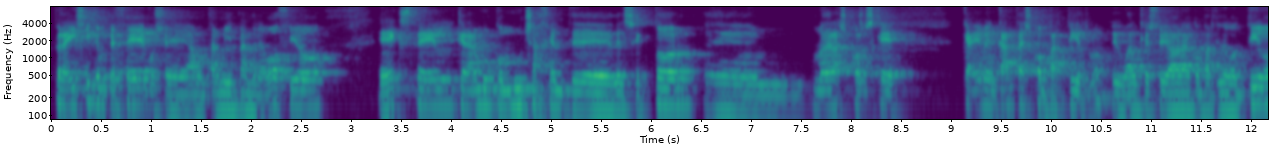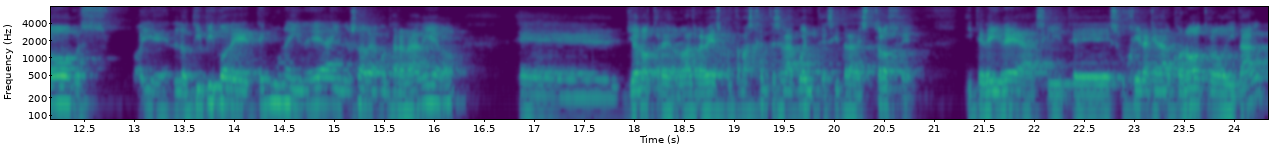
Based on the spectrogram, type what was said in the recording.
pero ahí sí que empecé pues, eh, a montar mi plan de negocio, Excel, quedar con mucha gente del sector. Eh, una de las cosas que, que, a mí me encanta es compartir, ¿no? Igual que estoy ahora compartiendo contigo, pues, oye, lo típico de tengo una idea y no se la voy a contar a nadie, ¿no? Eh, yo no creo, ¿no? Al revés, cuanta más gente se la cuente, si te la destroce y te dé ideas y te sugiera quedar con otro y tal,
